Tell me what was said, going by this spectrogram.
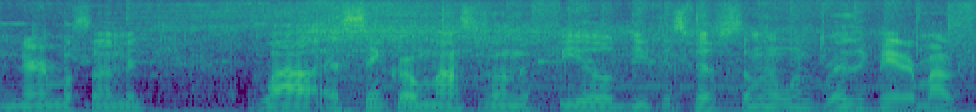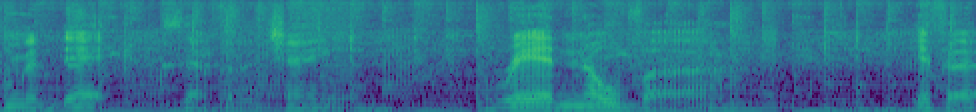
normal summoned, while a synchro monster is on the field, you can special summon one Resonator monster from the deck, except for the chain. Red Nova. If a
